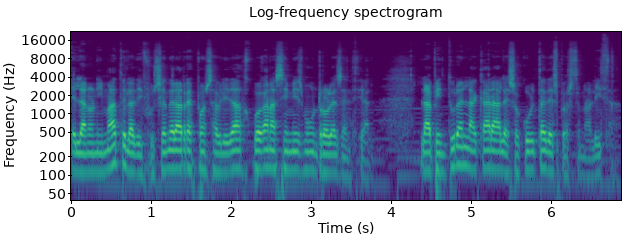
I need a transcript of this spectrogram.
El anonimato y la difusión de la responsabilidad juegan asimismo un rol esencial. La pintura en la cara les oculta y despersonaliza.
